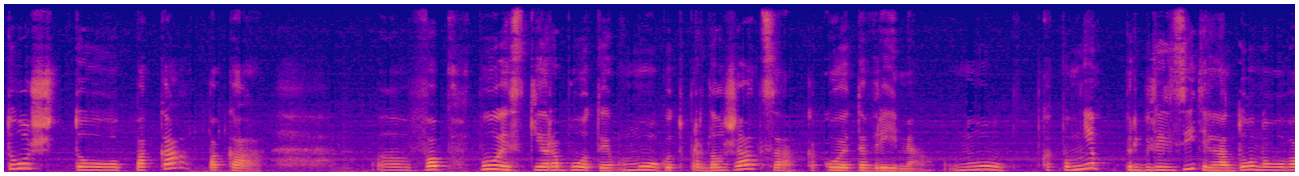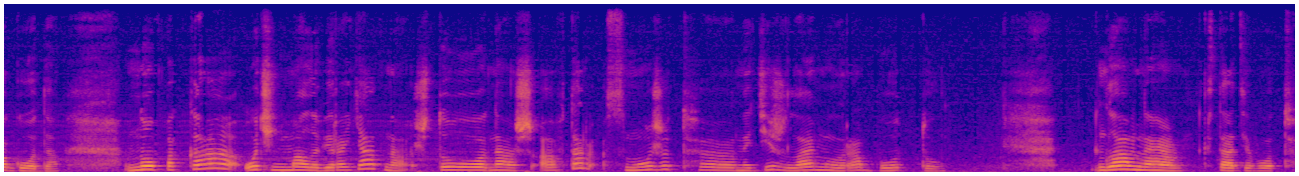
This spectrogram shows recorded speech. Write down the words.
то, что пока, пока э, в поиске работы могут продолжаться какое-то время. Ну, как по мне, приблизительно до Нового года. Но пока очень маловероятно, что наш автор сможет э, найти желаемую работу. Главное, кстати, вот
